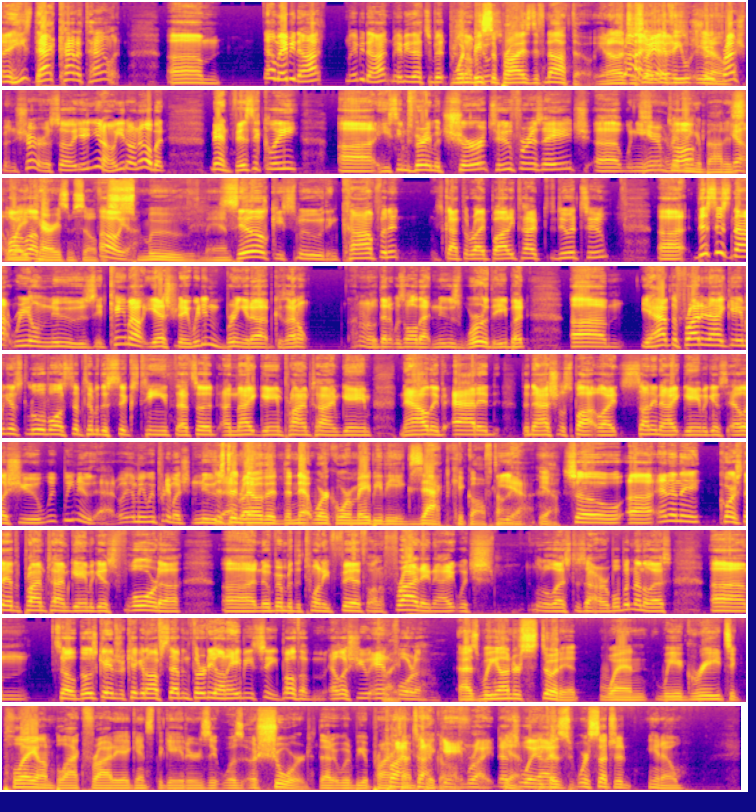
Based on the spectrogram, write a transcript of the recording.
And he's that kind of talent. Um, no, maybe not. Maybe not. Maybe that's a bit. Wouldn't be surprised if not, though. You know, just Right, like yeah, if he, you know, freshman, sure. So you know, you don't know, but man, physically, uh, he seems very mature too for his age. Uh, when you hear him everything talk, about his yeah, well, way he carries himself Oh, yeah. smooth, man. silky smooth and confident. He's got the right body type to do it too. Uh, this is not real news. It came out yesterday. We didn't bring it up because I don't, I don't know that it was all that newsworthy. But um, you have the Friday night game against Louisville on September the 16th. That's a, a night game, primetime game. Now they've added the national spotlight Sunday night game against LSU. We, we knew that. I mean, we pretty much knew that. Just that. didn't right? know the, the network or maybe the exact kickoff time. Yeah. Yeah. So, uh, and then they, of course, they have the primetime game against Florida, uh, November the 25th on a Friday night, which a little less desirable, but nonetheless. Um, so those games are kicking off 7:30 on ABC, both of them, LSU and Florida. As we understood it when we agreed to play on Black Friday against the Gators, it was assured that it would be a primetime Primetime kickoff. game, right. That's Yeah, the way I- because we're such a you know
